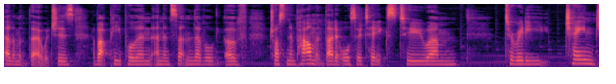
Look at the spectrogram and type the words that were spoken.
element there, which is about people and, and a certain level of trust and empowerment that it also takes to, um, to really change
